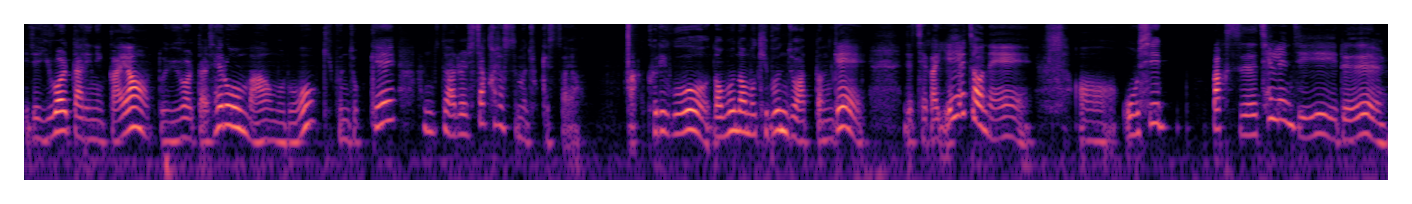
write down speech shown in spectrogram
이제 6월 달이니까요. 또 6월 달 새로운 마음으로 기분 좋게 한 달을 시작하셨으면 좋겠어요. 아, 그리고 너무너무 기분 좋았던 게 이제 제가 예전에 어, 50 박스 챌린지를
